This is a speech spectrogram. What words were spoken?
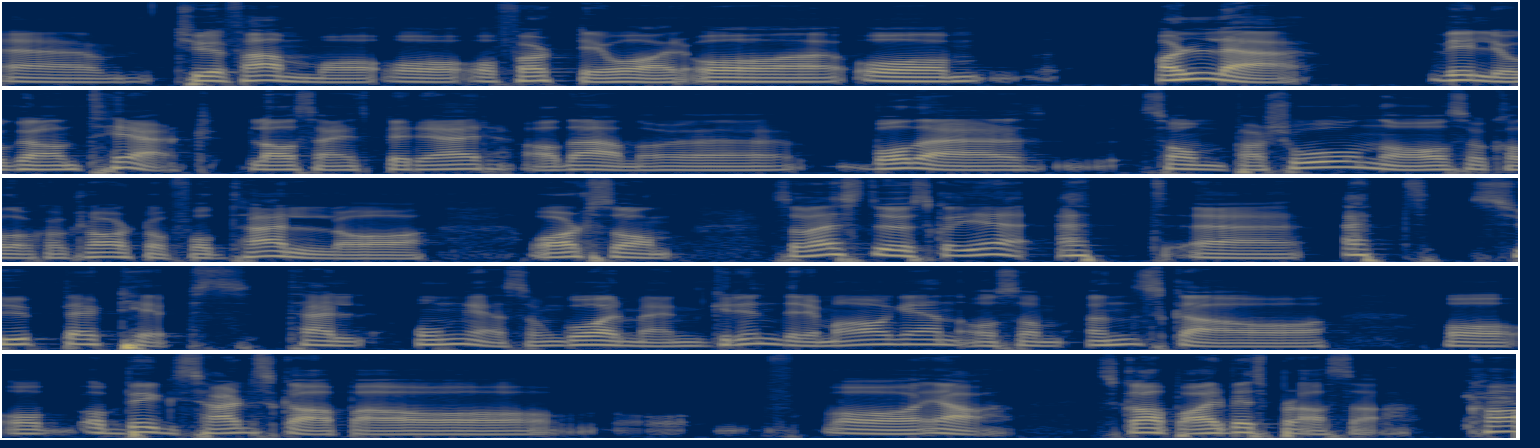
25 eh, og, og, og, 40 år. Og, og alle vil jo garantert la seg inspirere av deg, når, både som person og også hva dere har klart å få til. og, og alt sånt. Så hvis du skal gi ett et supertips til unge som går med en gründer i magen, og som ønsker å, å, å bygge selskaper og, og ja, skape arbeidsplasser. Hva,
